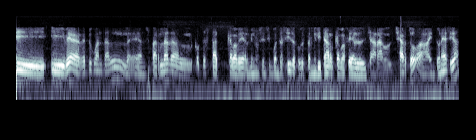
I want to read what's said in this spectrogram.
i, i bé, aquest documental eh, ens parla del cop d'estat que va haver el 1956, el cop d'estat militar que va fer el general Charto a Indonèsia,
